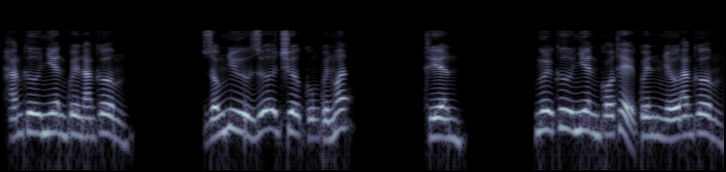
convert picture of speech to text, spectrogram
hắn cư nhiên quên ăn cơm. Giống như giữa trưa cũng quên mất. Thiên! Ngươi cư nhiên có thể quên nhớ ăn cơm.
